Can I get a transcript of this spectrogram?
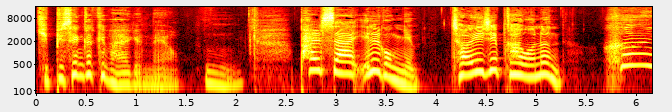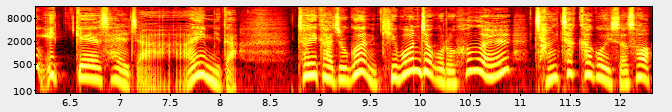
깊이 생각해 봐야겠네요. 음. 8410님, 저희 집 가훈은 흥 있게 살자입니다. 저희 가족은 기본적으로 흥을 장착하고 있어서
